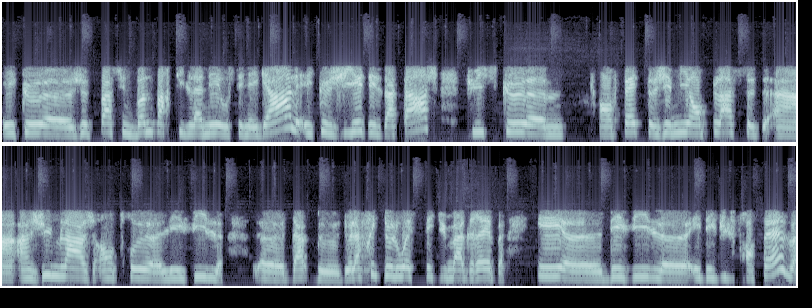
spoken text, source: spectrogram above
et que euh, je passe une bonne partie de l'année au Sénégal et que j'y ai des attaches, puisque euh, en fait, j'ai mis en place un, un, jumelage entre euh, les villes euh, de, de l'Afrique de l'Ouest et du Maghreb et euh, des villes et des villes françaises.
